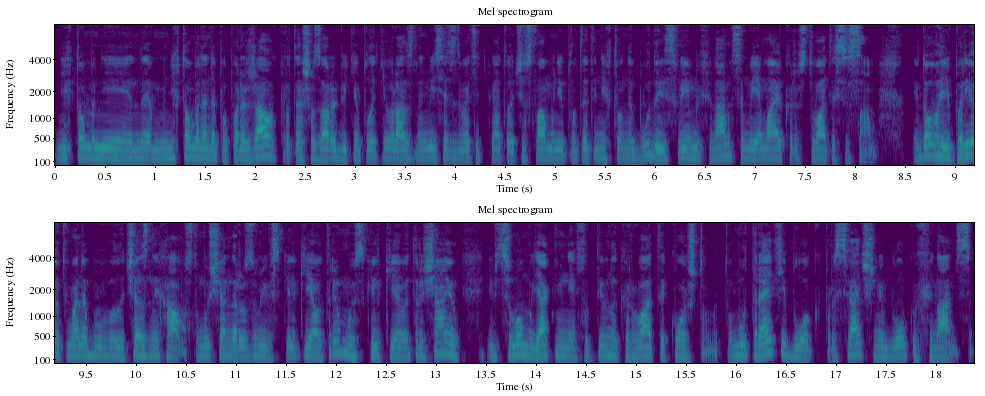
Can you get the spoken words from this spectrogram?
ніхто мені не ніхто мене не попереджав про те, що заробітню платню раз на місяць, 25 числа мені платити ніхто не буде, і своїми фінансами я маю користуватися сам. І довгий період в мене був величезний хаос, тому що я не розумів, скільки я отримую, скільки я витрачаю, і в цілому як мені ефективно керувати коштами. Тому третій блок присвячений блоку фінанси.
